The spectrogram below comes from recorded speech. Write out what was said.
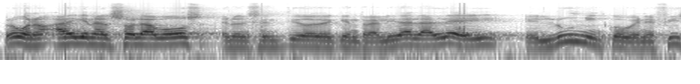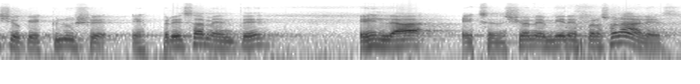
Pero bueno, alguien alzó la voz en el sentido de que en realidad la ley, el único beneficio que excluye expresamente es la exención en bienes personales.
